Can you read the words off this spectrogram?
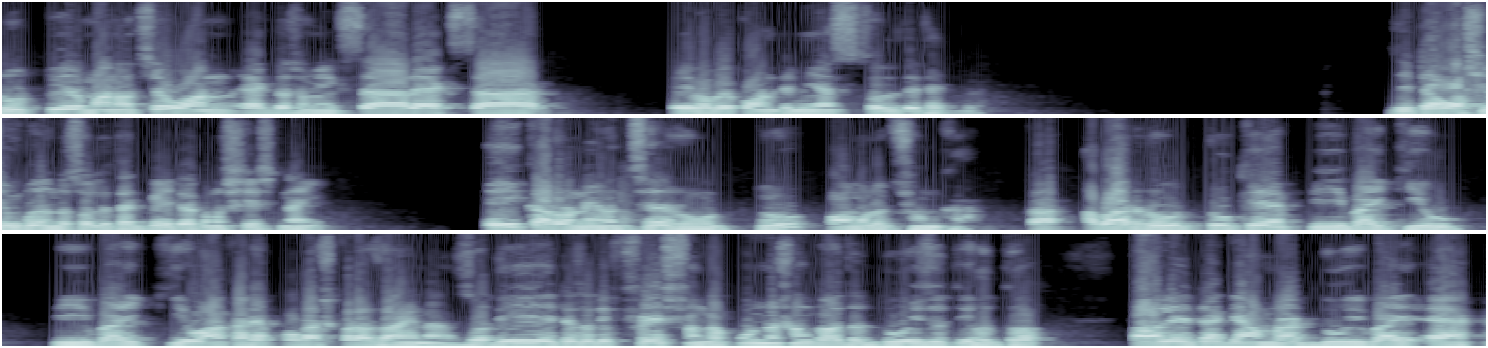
root two এর মান হচ্ছে ওয়ান এক দশমিক চার, এক চার। এইভাবে কন্টিনিউয়াস চলতে থাকবে। যেটা অসীম পর্যন্ত চলতে থাকবে, এটার কোনো শেষ নাই। এই কারণে হচ্ছে রুট টু অমূলক সংখ্যা। আবার রুট টু কে P by Q P by Q আকারে প্রকাশ করা যায় না। যদি এটা যদি ফ্রেশ সংখ্যা, পূর্ণ সংখ্যা হতো, দুই যদি হতো, তাহলে এটাকে আমরা দুই বাই এক,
